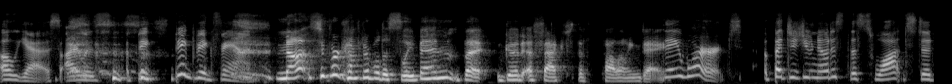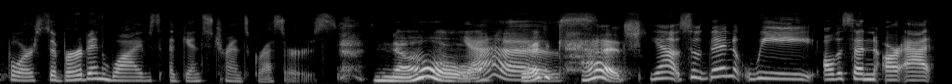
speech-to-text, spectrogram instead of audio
Oh, yes. I was a big, big, big fan. Not super comfortable to sleep in, but good effect the following day. They worked. But did you notice the SWAT stood for Suburban Wives Against Transgressors? no. Yes. Good catch. Yeah. So then we all of a sudden are at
